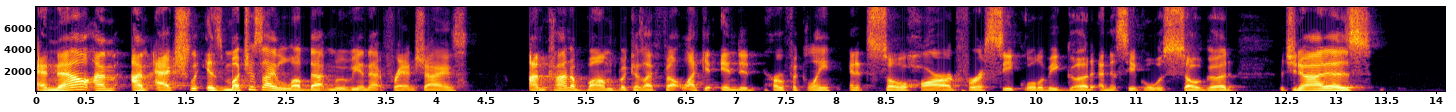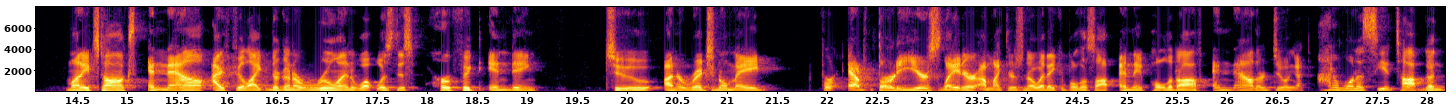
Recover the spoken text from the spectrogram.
And now I'm I'm actually as much as I love that movie and that franchise, I'm kind of bummed because I felt like it ended perfectly and it's so hard for a sequel to be good and the sequel was so good. But you know how it is. Money talks and now I feel like they're going to ruin what was this perfect ending to an original made for 30 years later. I'm like there's no way they can pull this off and they pulled it off and now they're doing it. I don't want to see a Top Gun.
